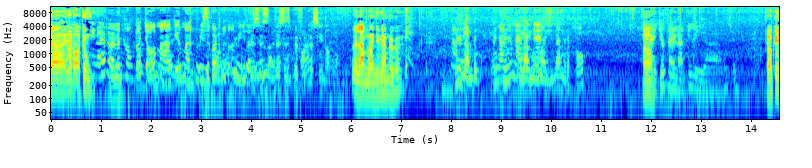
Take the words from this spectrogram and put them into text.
ờ, cũng da đỏ làm chung. casino hết rồi nên không có chỗ mà kiểu mà resort nữa. Cái này làm làng Việt Nam được á. nếu làm được trước làm được làng Việt Nam là rất tốt cái này trước đây là cái gì à, bác sĩ Cho cái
